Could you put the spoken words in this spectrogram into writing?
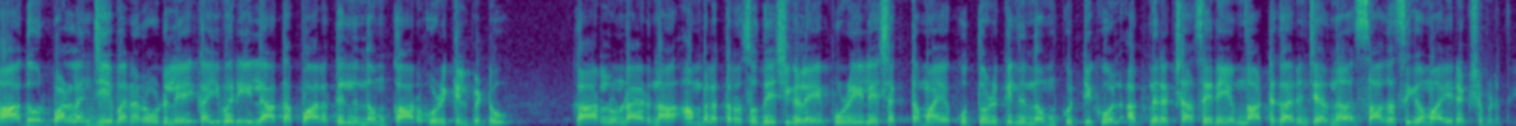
ആദൂർ പള്ളഞ്ചി വനറോഡിലെ കൈവരിയില്ലാത്ത പാലത്തിൽ നിന്നും കാർ ഒഴുക്കിൽപ്പെട്ടു. കാറിലുണ്ടായിരുന്ന അമ്പലത്തറ സ്വദേശികളെ പുഴയിലെ ശക്തമായ കുത്തൊഴുക്കിൽ നിന്നും കുറ്റിക്കോൽ അഗ്നിരക്ഷാസേനയും നാട്ടുകാരും ചേർന്ന് സാഹസികമായി രക്ഷപ്പെടുത്തി.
